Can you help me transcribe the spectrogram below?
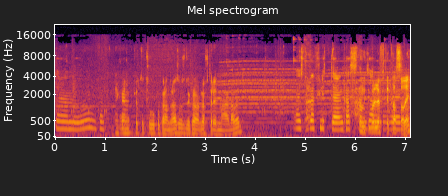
til det nå. i. Jeg kan putte to på hverandre, så hvis du klarer å løfte den her, David. Hvis du bare flytter den kassen Kan du ikke bare løfte kassa di?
